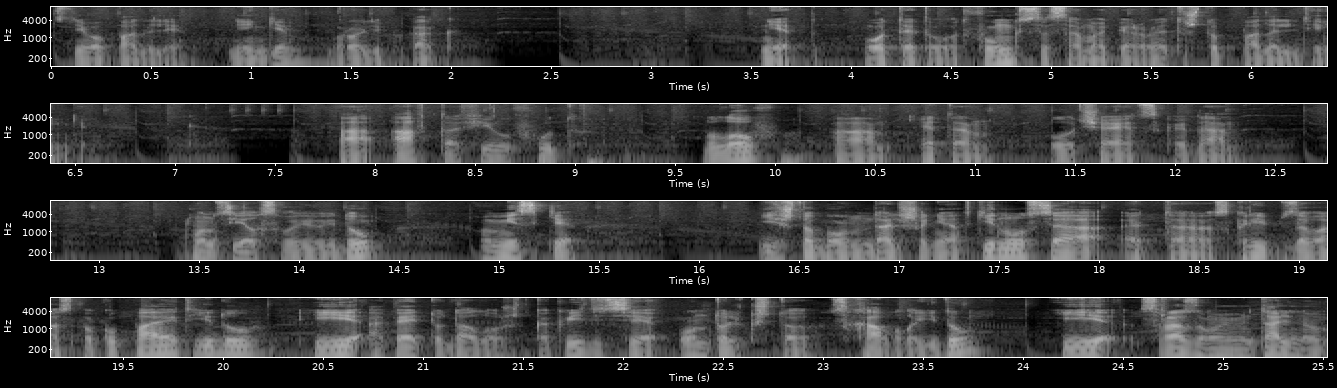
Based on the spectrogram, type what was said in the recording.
с него падали деньги. Вроде бы как. Нет, вот эта вот функция, самая первая, это чтобы падали деньги. А автофил food blow, а, это получается, когда он съел свою еду в миске, и чтобы он дальше не откинулся, это скрипт за вас покупает еду и опять туда ложит. Как видите, он только что схавал еду и сразу моментально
